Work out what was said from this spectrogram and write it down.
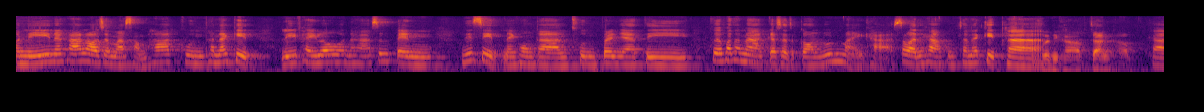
วันนี้นะคะเราจะมาสัมภาษณ์คุณธนกิจลีไพโรจน์นะคะ ซึ่งเป็นนิสิตในโครงการทุนปริญญาตรีเพื่อพัฒนาเกษตรกรรุ่นใหม่ค่ะ สวัสดีค่ะ คุณธนกิจค่ะ สวัสดีครับอาจารย์ครับค่ะ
